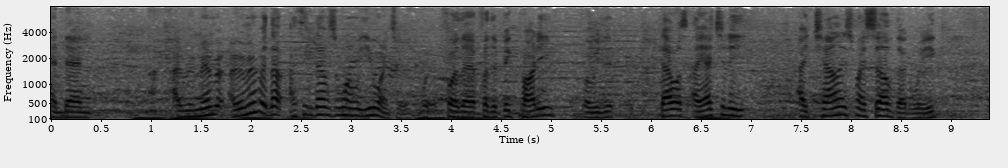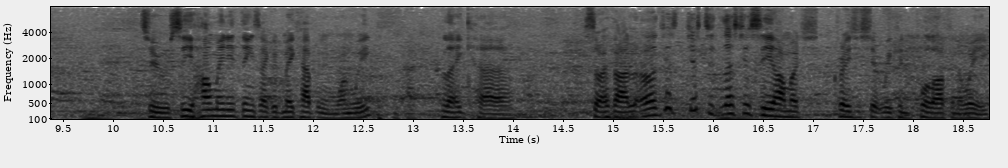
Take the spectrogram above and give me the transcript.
and then I remember, I remember that. I think that was the one you went to for the for the big party where we did. That was I actually, I challenged myself that week to see how many things I could make happen in one week. Like, uh, so I thought, oh, just just to, let's just see how much crazy shit we can pull off in a week.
